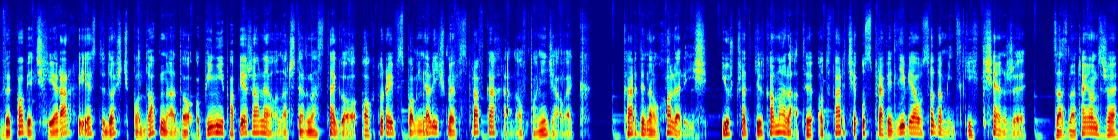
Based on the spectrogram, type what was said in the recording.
wypowiedź hierarchy jest dość podobna do opinii papieża Leona XIV, o której wspominaliśmy w sprawkach rano w poniedziałek. Kardynał Hollerich już przed kilkoma laty otwarcie usprawiedliwiał sodomickich księży, zaznaczając, że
